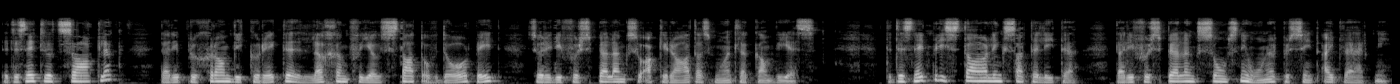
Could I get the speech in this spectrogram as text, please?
Dit is net noodsaaklik dat die program die korrekte ligging vir jou stad of dorp het sodat die voorspelling so akkuraat as moontlik kan wees. Dit is net met die Starlink satelliete dat die voorspelling soms nie 100% uitwerk nie.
